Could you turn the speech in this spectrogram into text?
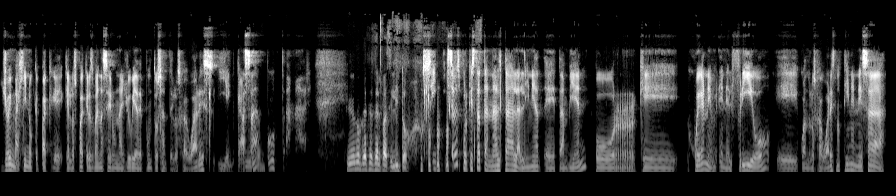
yo imagino que, que, los Packers van a hacer una lluvia de puntos ante los Jaguares y en casa, puta madre. Sí, yo creo que ese es el facilito. Sí, ¿y sabes por qué está tan alta la línea eh, también? Porque juegan en, el frío eh, cuando los Jaguares no tienen esa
